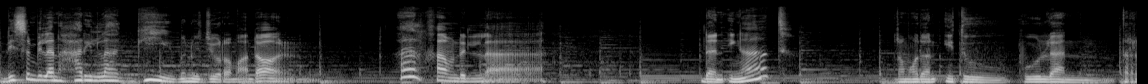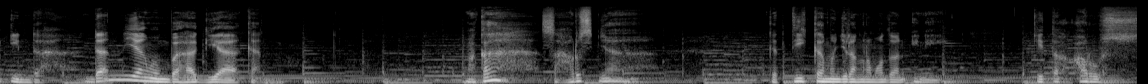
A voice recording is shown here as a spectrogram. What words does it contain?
di sembilan hari lagi menuju Ramadan. Alhamdulillah. Dan ingat, Ramadan itu bulan terindah dan yang membahagiakan. Maka seharusnya ketika menjelang Ramadan ini kita harus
